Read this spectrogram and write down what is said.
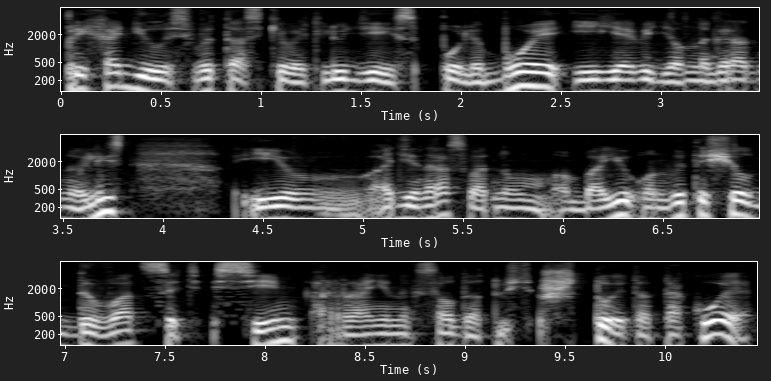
приходилось вытаскивать людей с поля боя, и я видел наградной лист, и один раз в одном бою он вытащил 27 раненых солдат. То есть, что это такое?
